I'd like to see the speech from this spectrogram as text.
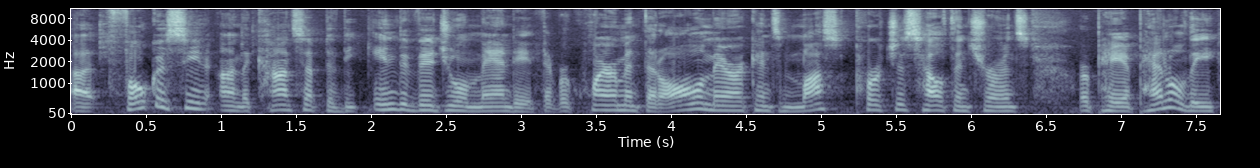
uh, focusing on the concept of the individual mandate, that requirement that all Americans must purchase health insurance or pay a penalty.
